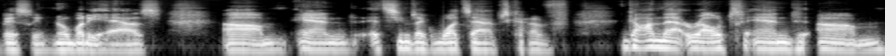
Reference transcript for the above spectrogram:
basically nobody has um, and it seems like whatsapp's kind of gone that route and um,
